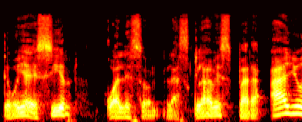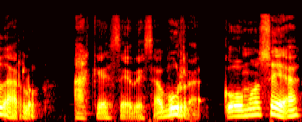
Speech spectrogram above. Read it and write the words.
te voy a decir cuáles son las claves para ayudarlo a que se desaburra. Como sea,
